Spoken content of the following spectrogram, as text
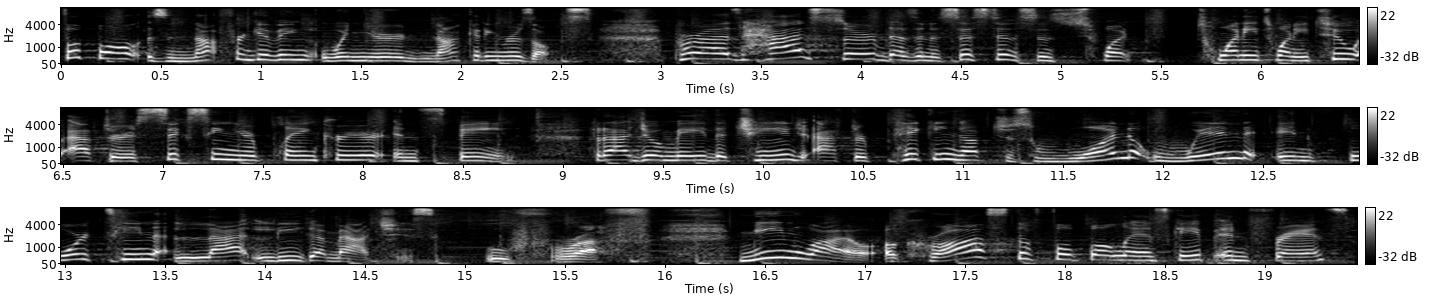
Football is not forgiving when you're not getting results. Perez has served as an assistant since 2022 after a 16 year playing career in Spain. Rayo made the change after picking up just one win in 14 La Liga matches. Oof, rough. Meanwhile, across the football landscape in France,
